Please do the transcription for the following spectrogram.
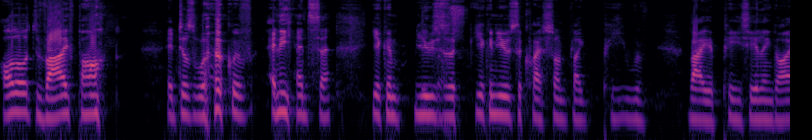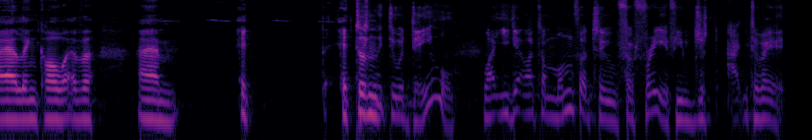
although it's Viveport, it does work with any headset. You can use the you can use the Quest on like P, with via PC Link or Air Link or whatever. Um, it it doesn't. do a deal. Like you get like a month or two for free if you just activate.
